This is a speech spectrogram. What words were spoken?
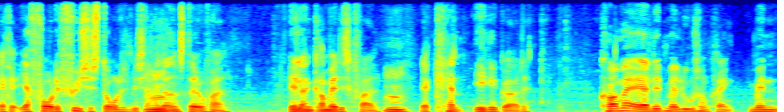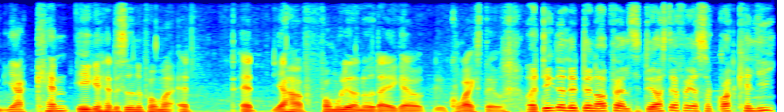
Jeg, kan, jeg får det fysisk dårligt, hvis jeg mm. Har lavet en stavefejl. Eller en grammatisk fejl. Mm. Jeg kan ikke gøre det. Komma er jeg lidt mere loose omkring, men jeg kan ikke have det siddende på mig, at, at jeg har formuleret noget, der ikke er korrekt stavet. Og jeg deler lidt den opfattelse. Det er også derfor, jeg så godt kan lide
